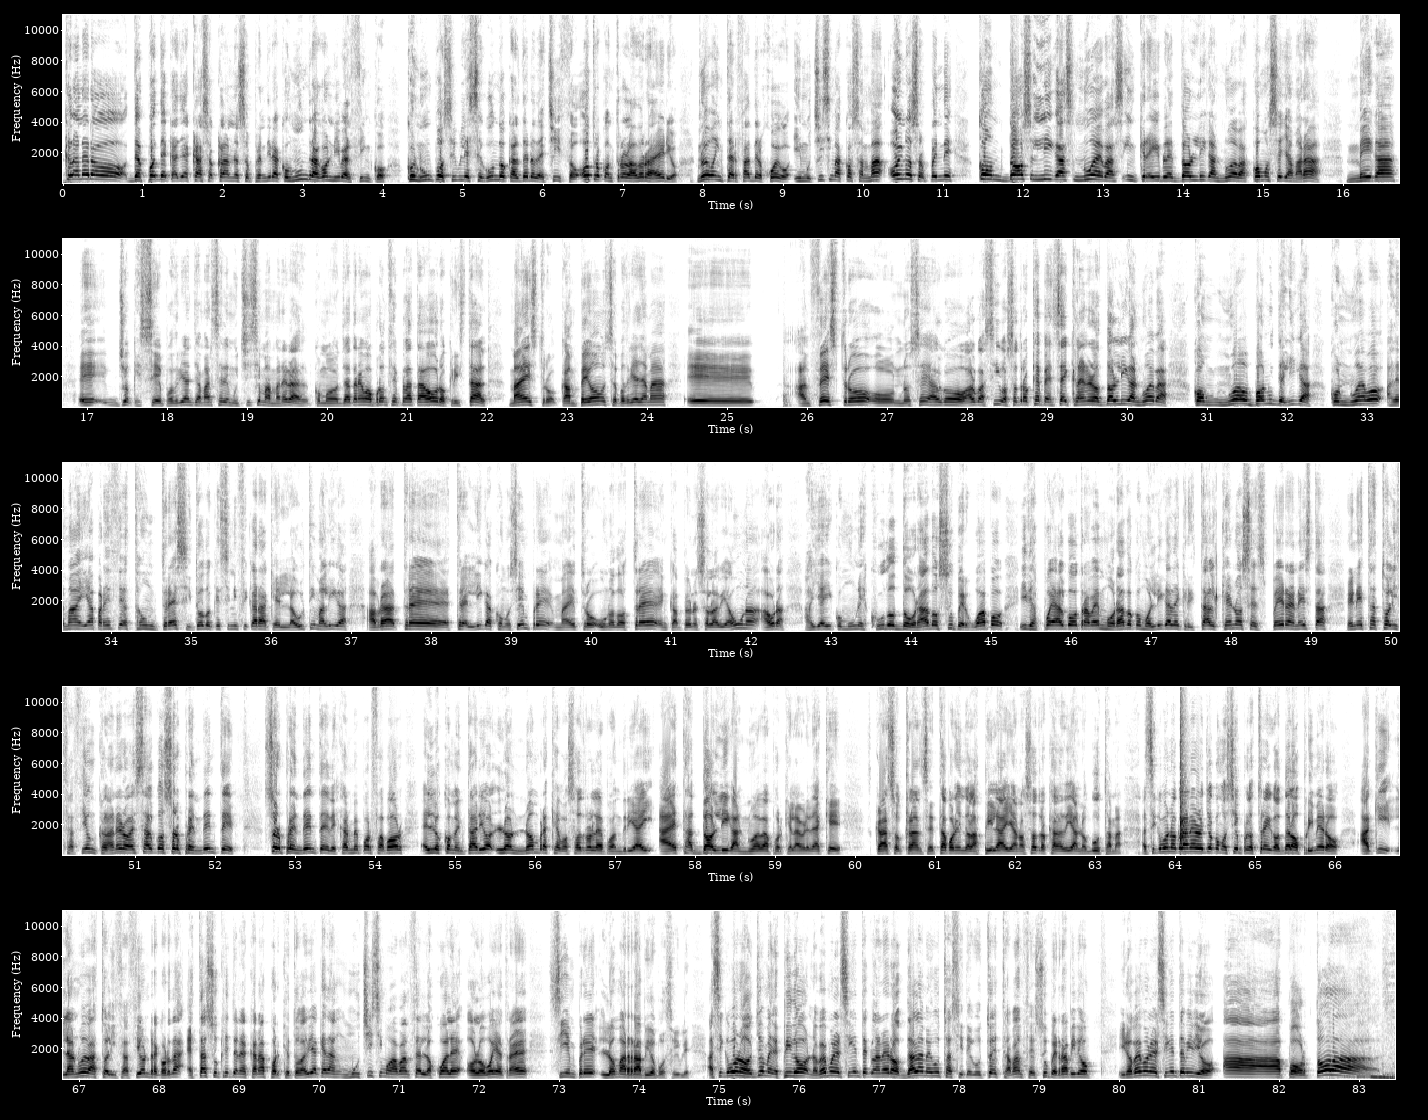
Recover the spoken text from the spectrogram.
clanero! Después de que ayer Clash of Clans nos sorprendiera con un dragón nivel 5, con un posible segundo caldero de hechizo, otro controlador aéreo, nueva interfaz del juego y muchísimas cosas más, hoy nos sorprende con dos ligas nuevas, increíbles, dos ligas nuevas. ¿Cómo se llamará? Mega, eh, yo qué sé, podrían llamarse de muchísimas maneras, como ya tenemos bronce, plata, oro, cristal, maestro, campeón, se podría llamar... Eh, ancestro o no sé, algo, algo así. ¿Vosotros qué pensáis? Claneros, dos ligas nuevas, con nuevos bonus de liga, con nuevos... Además, ahí aparece hasta un 3 y todo. ¿Qué significará? Que en la última liga habrá tres, tres ligas como siempre. Maestro 1, 2, 3. En campeones solo había una. Ahora hay ahí como un escudo dorado súper guapo. Y después algo otra vez morado como en Liga de Cristal. ¿Qué nos espera en esta, en esta actualización? Clanero, es algo sorprendente sorprendente. Dejadme por favor en los comentarios los nombres que vosotros le pondríais a estas dos ligas nuevas, porque la verdad es que Clash Clan se está poniendo las pilas y a nosotros cada día nos gusta más. Así que bueno, claneros, yo como siempre os traigo de los primeros aquí la nueva actualización. Recordad, estar suscrito en el canal porque todavía quedan muchísimos avances los cuales os los voy a traer siempre lo más rápido posible. Así que bueno, yo me despido, nos vemos en el siguiente clanero. Dale a me gusta si te gustó este avance súper rápido y nos vemos en el siguiente vídeo. ¡A por todas!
